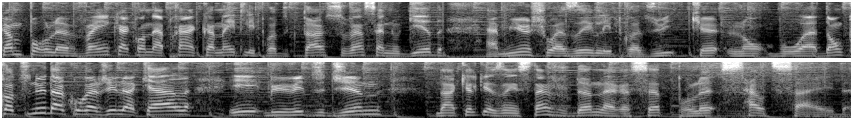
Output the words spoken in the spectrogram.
Comme pour le vin, quand on apprend à connaître les producteurs, souvent ça nous guide à mieux choisir les produits que l'on boit. Donc continuez d'encourager local et buvez du gin. Dans quelques instants, je vous donne la recette pour le Southside.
